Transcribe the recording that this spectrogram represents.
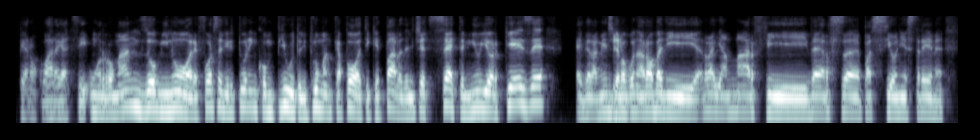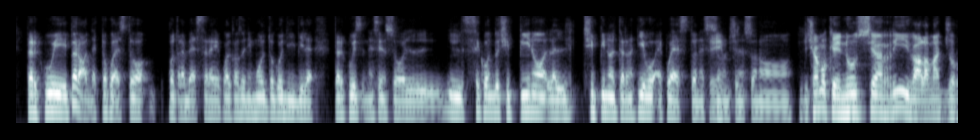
però qua ragazzi un romanzo minore, forse addirittura incompiuto di Truman Capote che parla del jet set newyorkese è veramente Sì. proprio una roba di Ryan Murphy versus passioni estreme. Per cui, però, detto questo, potrebbe essere qualcosa di molto godibile. Per cui, nel senso, il, il secondo cippino, il cippino alternativo è questo, nel senso Sì. non ce ne sono... Diciamo che non si arriva, la maggior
